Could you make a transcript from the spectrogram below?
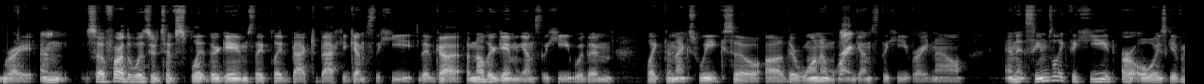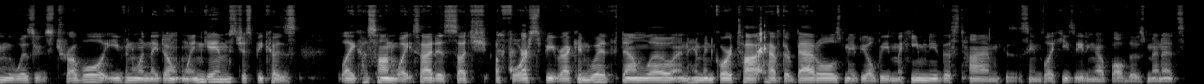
Right. And so far, the Wizards have split their games. They played back to back against the Heat. They've got another game against the Heat within like the next week. So uh, they're one and one against the Heat right now. And it seems like the Heat are always giving the Wizards trouble, even when they don't win games, just because like Hassan Whiteside is such a force to be reckoned with down low, and him and Gortat have their battles. Maybe it'll be Mahinmi this time because it seems like he's eating up all those minutes.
